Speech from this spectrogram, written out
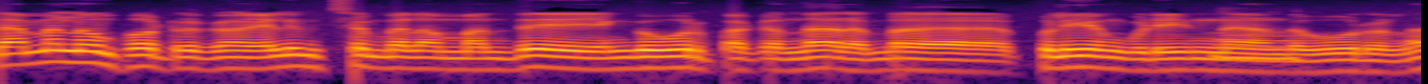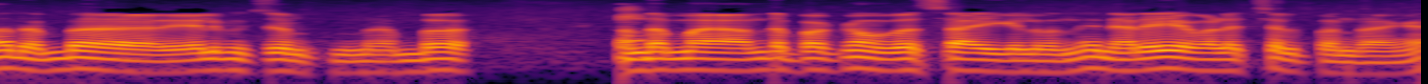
லெமனும் போட்டிருக்கோம். எலுமிச்சம்பழம் வந்து எங்கள் ஊர் பக்கம்தான். ரொம்ப புளியங்குடின்னு அந்த ஊரெல்லாம் ரொம்ப எலுமிச்சம் ரொம்ப அந்த ம. அந்த பக்கம் விவசாயிகள் வந்து நிறைய விளைச்சல் பண்ணுறாங்க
